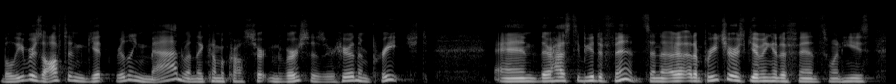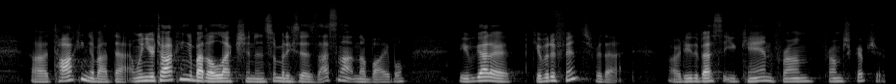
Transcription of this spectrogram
Believers often get really mad when they come across certain verses or hear them preached. And there has to be a defense. And a, a preacher is giving a defense when he's uh, talking about that. When you're talking about election and somebody says, that's not in the Bible, you've got to give a defense for that or do the best that you can from, from Scripture.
